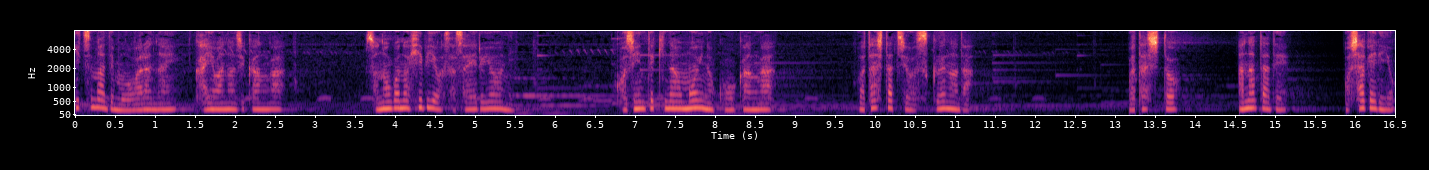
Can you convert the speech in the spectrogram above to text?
いつまでも終わらない会話の時間がその後の日々を支えるように個人的な思いの交換が私たちを救うのだ。私とあなたでおしゃべりを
